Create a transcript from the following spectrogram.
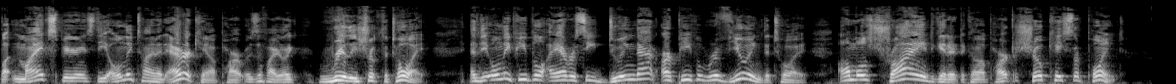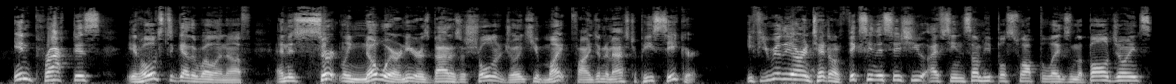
but in my experience, the only time it ever came apart was if I like really shook the toy. And the only people I ever see doing that are people reviewing the toy, almost trying to get it to come apart to showcase their point. In practice, it holds together well enough, and is certainly nowhere near as bad as the shoulder joints you might find in a Masterpiece Seeker. If you really are intent on fixing this issue, I've seen some people swap the legs on the ball joints,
